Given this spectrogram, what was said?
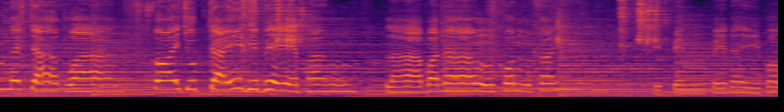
มเนจากวางซอยชุบใจที่เพพัง ลาบานางคนไข้สิเป็นไปได้บ่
